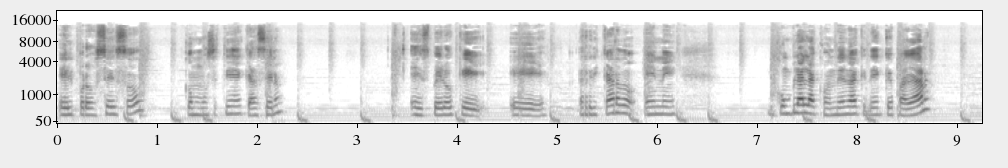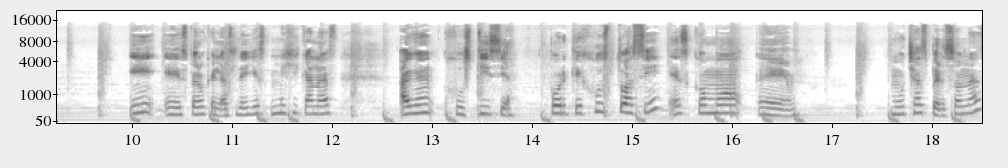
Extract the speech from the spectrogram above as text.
el proceso como se tiene que hacer. Espero que eh, Ricardo N cumpla la condena que tiene que pagar y espero que las leyes mexicanas hagan justicia, porque justo así es como eh, muchas personas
